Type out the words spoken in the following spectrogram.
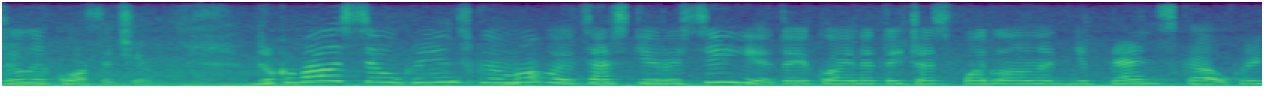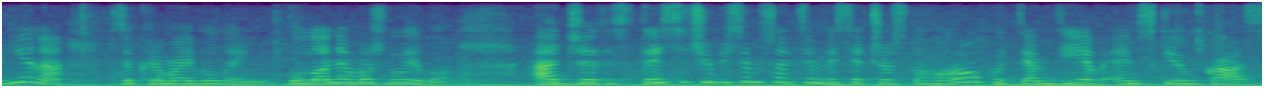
жили косачі. Друкувалися українською мовою в царській Росії, до якої на той час входила Надніпрянська Україна, зокрема й Волинь, було неможливо. Адже з 1876 року там діяв Емський указ,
